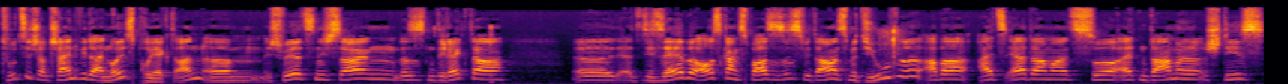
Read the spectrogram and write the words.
tut sich anscheinend wieder ein neues Projekt an. Ähm, ich will jetzt nicht sagen, dass es ein direkter äh, dieselbe Ausgangsbasis ist wie damals mit Juve, aber als er damals zur alten Dame stieß,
